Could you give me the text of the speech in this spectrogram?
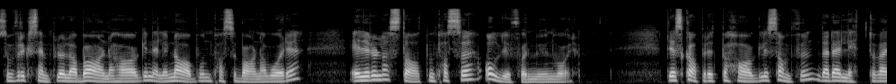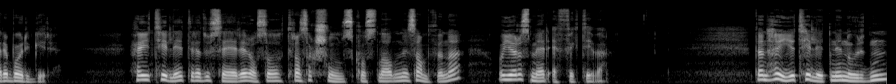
Som f.eks. å la barnehagen eller naboen passe barna våre, eller å la staten passe oljeformuen vår. Det skaper et behagelig samfunn der det er lett å være borger. Høy tillit reduserer også transaksjonskostnaden i samfunnet og gjør oss mer effektive. Den høye tilliten i Norden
